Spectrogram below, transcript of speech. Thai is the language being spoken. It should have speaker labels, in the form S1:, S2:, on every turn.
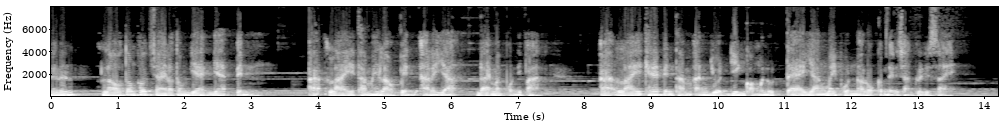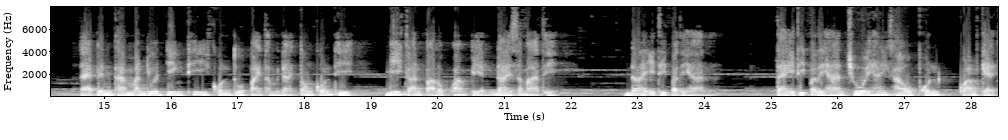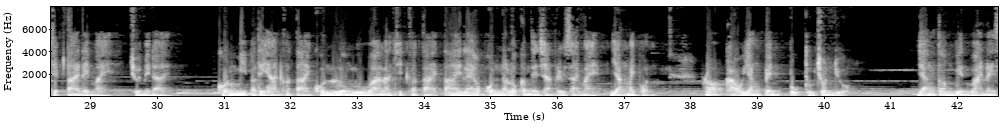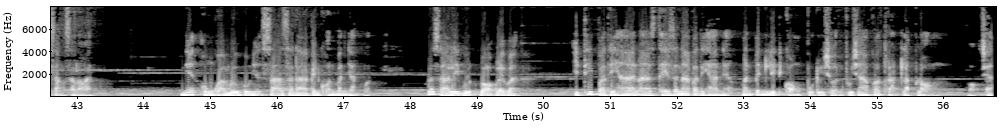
S1: ดังนั้นเราต้องเข้าใจเราต้องแยกแยะเป็นอะไรทำให้เราเป็นอริยะได้มรรคผลนิพพาน อะไรแค่เป็นธรรมอันยวดยิ่งของมนุษย์ แต่ยังไม่พ้นนรกกับเนรชานปริวิสัยแต่เป็นธรรมอันยวดยิ่งที่คนทั่วไปทำไม่ได้ ต้องคนที่มีการปรารบความเปลี่ยนได้สมาธิ ได้อิทธิปฏิหาร แต่อิทธิปฏิหารช่วยให้เขาพ้นความแก่เจ็บตายได้ไหม ช่วยไม่ได้ คนมีปฏิหารก็ตาย คนล่วงรู้วาลจิตก็ตาย ตายแล้วพ้นนรกกำเนิดฌานปริวิสัยไหมยังไม่พ้น เพราะเขายังเป็นปุถุชนอยู่ ยังต้องเวียนว่ายในสังสารวัฏเนี่ยองค์ความรู้พวกนี้ศาสดาเป็นคนบัญญัติหมด พระสารีบุตรบอกเลยว่า อิทธิปฏิหารอาเทศนาปฏิหารเนี่ยมันเป็นฤทธิ์ของปุถุชนผู้เจ้าก็ตรัสรับรองบอกใช่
